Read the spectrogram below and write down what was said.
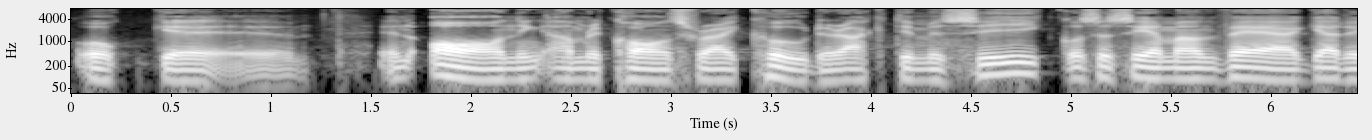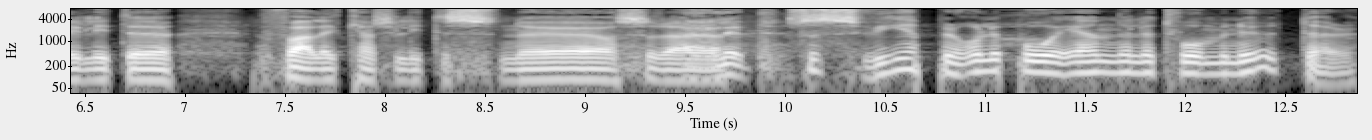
Och eh, en aning amerikansk Rycoder-aktig musik och så ser man vägar, det är lite fallet kanske lite snö och sådär. Härligt. Så sveper håller på en eller två minuter.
